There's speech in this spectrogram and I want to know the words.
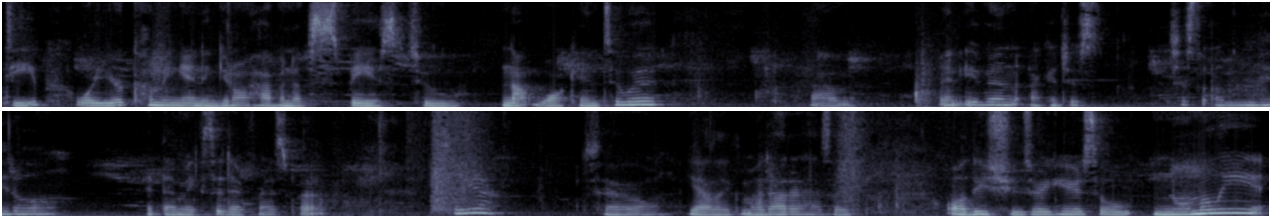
deep where you're coming in and you don't have enough space to not walk into it. Um, and even I could just just a little if that makes a difference but so yeah. So yeah like my daughter has like all these shoes right here so normally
